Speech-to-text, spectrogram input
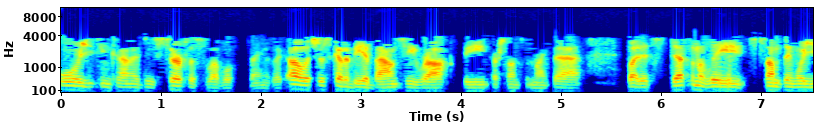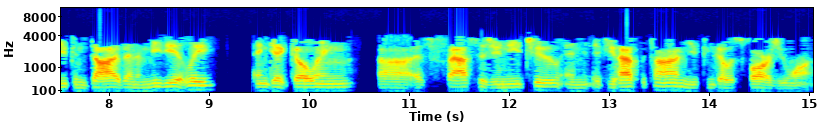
or you can kind of do surface level things like, oh, it's just going to be a bouncy rock beat or something like that. But it's definitely something where you can dive in immediately and get going uh, as fast as you need to. And if you have the time, you can go as far as you want.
